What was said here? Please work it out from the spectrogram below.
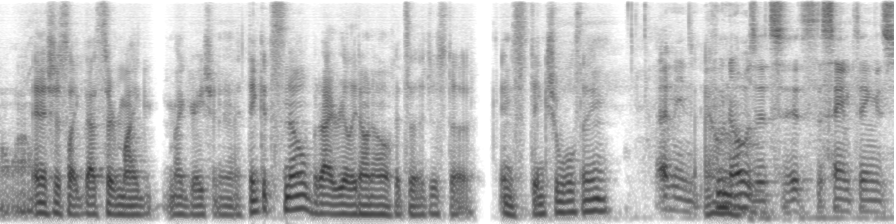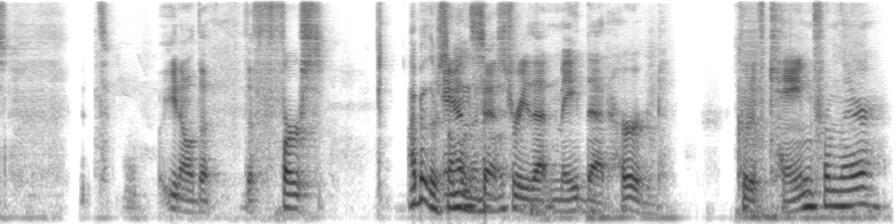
Oh wow. and it's just like that's their mig- migration and i think it's snow but i really don't know if it's a just a instinctual thing I mean, I who know. knows? It's it's the same thing as, you know, the the first I bet there's someone that ancestry that, made that herd could have came from there,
